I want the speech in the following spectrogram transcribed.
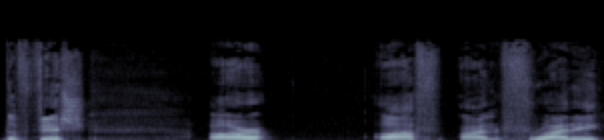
The Fish are off on Friday,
